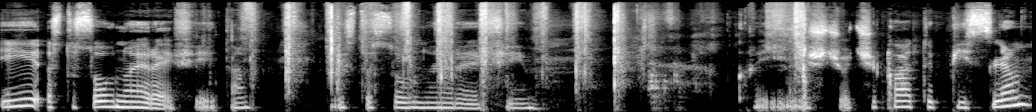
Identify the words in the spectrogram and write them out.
І стосовно Ерефії. Та? І стосовно Ерефії. Україні що чекати після.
